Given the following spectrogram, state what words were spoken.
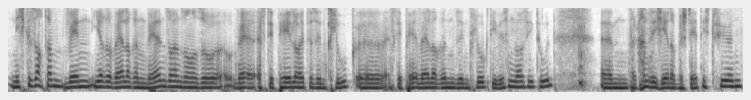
nicht gesagt haben, wen ihre Wählerinnen wählen sollen, sondern so FDP-Leute sind klug, äh, FDP-Wählerinnen sind klug, die wissen, was sie tun. Ähm, da kann sich jeder bestätigt fühlen.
